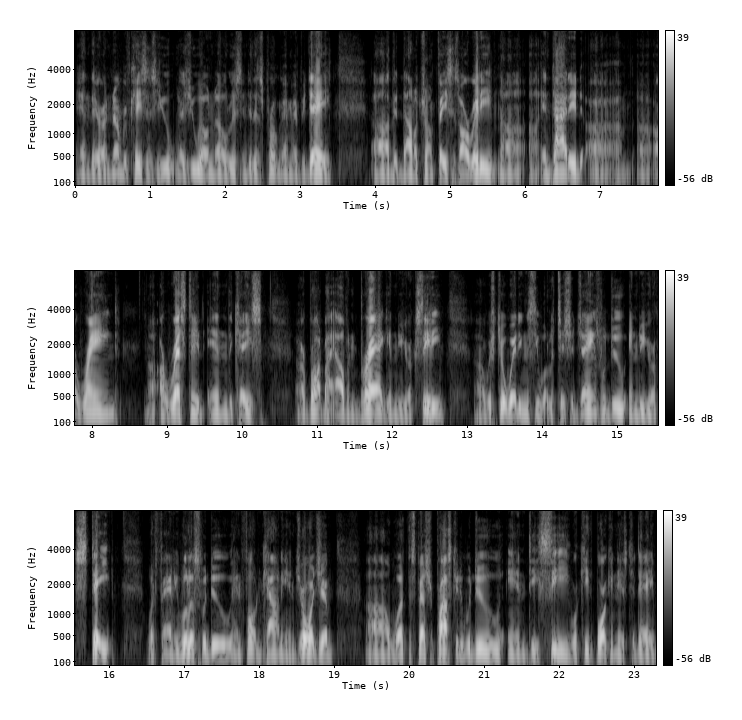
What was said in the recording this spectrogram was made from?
and there are a number of cases you, as you well know, listening to this program every day, uh, that Donald Trump faces. Already uh, indicted, um, arraigned uh, arrested in the case uh, brought by Alvin Bragg in New York City. Uh, we're still waiting to see what Letitia James will do in New York State, what Fani Willis would do in Fulton County in Georgia. Uh, what the special prosecutor would do in D.C., where Keith Boykin is today.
